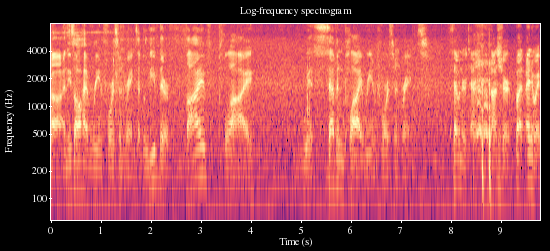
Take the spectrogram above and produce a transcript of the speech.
Uh, and these all have reinforcement rings. I believe they're 5 ply with 7 ply reinforcement rings. 7 or 10, I'm not sure. But anyway,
